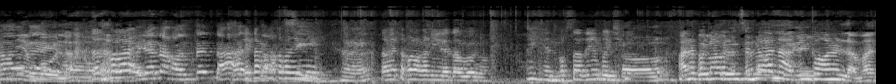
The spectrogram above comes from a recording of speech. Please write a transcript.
Ano yung bola? Pala, Ayan na content ha, Nakita ko na to unboxing. kanina Ha? nakita ko lang kanina tawag ko. Ay, unbox natin yung. Oo. Ano rin si wala Ma'am natin kung ano laman.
